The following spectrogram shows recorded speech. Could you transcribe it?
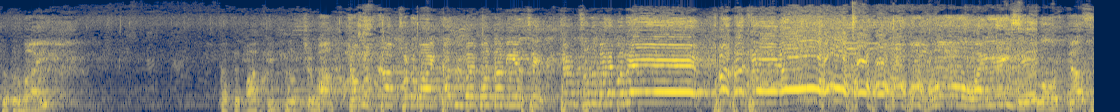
ছোট ভাই, তাতে মার্কিং করছে। চমৎকার ছোট ভাই দাদু ভাই বলটা নিয়েছে চান্স হতে পারে বলে জাস্ট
